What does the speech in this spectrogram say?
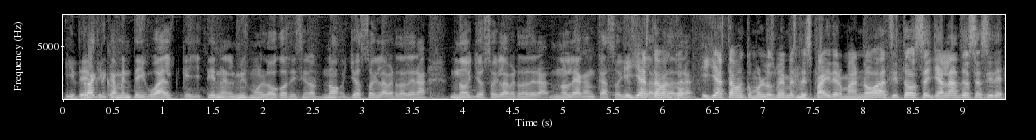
Idéntico. prácticamente igual, que tienen el mismo logo diciendo, no, yo soy la verdadera, no, yo soy la verdadera, no le hagan caso, yo y ya soy estaban la y ya estaban como los memes de Spider-Man, ¿no? Así todos señalándose así de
